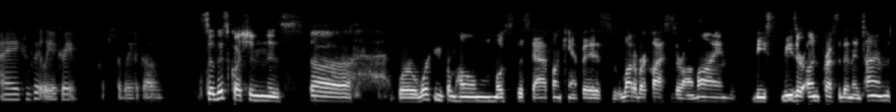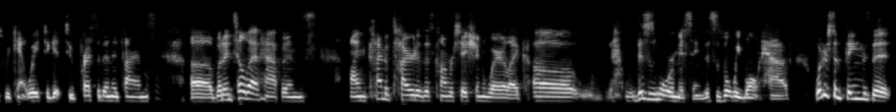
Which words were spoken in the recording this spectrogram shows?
I completely agree. That's the way to go. So this question is uh, we're working from home, most of the staff on campus, a lot of our classes are online these these are unprecedented times. We can't wait to get to precedented times. Uh, but until that happens, I'm kind of tired of this conversation where like, uh, this is what we're missing. This is what we won't have. What are some things that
